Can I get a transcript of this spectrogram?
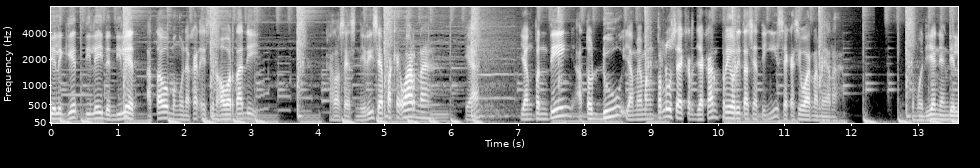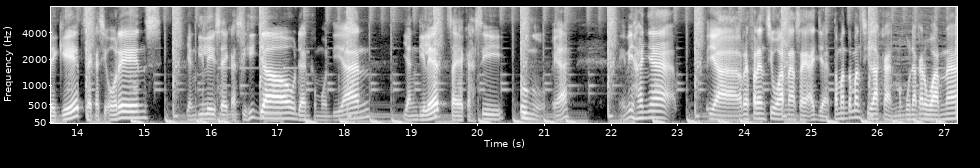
delegate, delay, dan delete atau menggunakan Eisenhower tadi? Kalau saya sendiri saya pakai warna ya yang penting atau do yang memang perlu saya kerjakan prioritasnya tinggi saya kasih warna merah. Kemudian yang delegate saya kasih orange, yang delay saya kasih hijau dan kemudian yang delete saya kasih ungu ya. Ini hanya ya referensi warna saya aja. Teman-teman silahkan menggunakan warna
